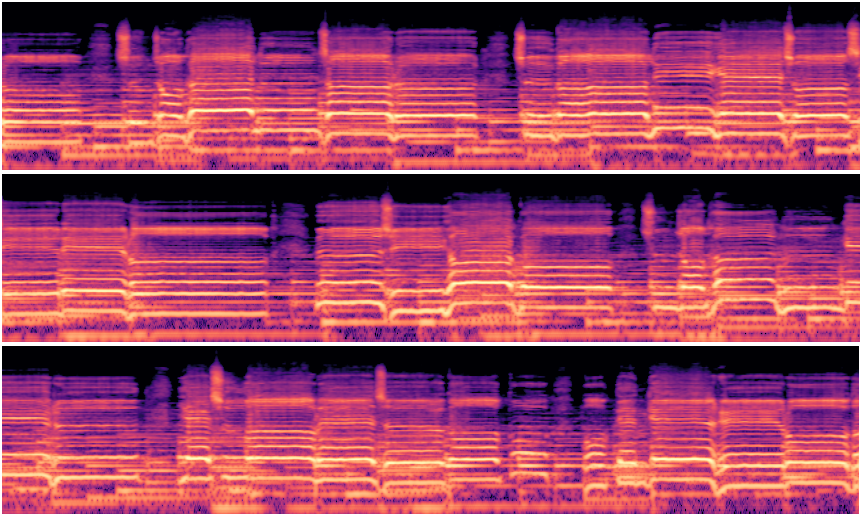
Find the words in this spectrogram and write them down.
순종하는 자를 주가 위해 주시리라. 의지하고 순종하는 길은 예수 안에 즐겁고 복된 길이로다.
